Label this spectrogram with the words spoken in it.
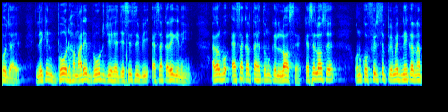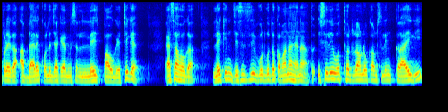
हो जाए, लेकिन बोर्ड हमारे बोर्ड जो है भी ऐसा करेगी नहीं। अगर वो ऐसा करता है तो उनके लॉस है। कैसे लॉस है? उनको फिर से पेमेंट नहीं करना पड़ेगा। आप डायरेक्ट कॉलेज जाके एडमिशन ले पाओगे, ठीक है? ऐसा होगा। लेकिन जिस बोर्ड को तो कमाना है ना तो इसीलिए वो थर्ड राउंड ऑफ़ काउंसलिंग कराएगी,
